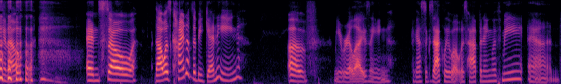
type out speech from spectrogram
you know? and so that was kind of the beginning of me realizing, I guess, exactly what was happening with me. And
